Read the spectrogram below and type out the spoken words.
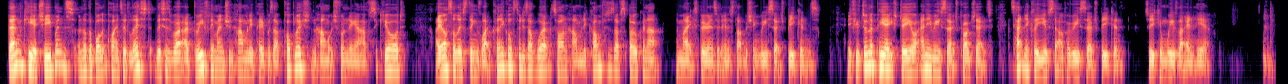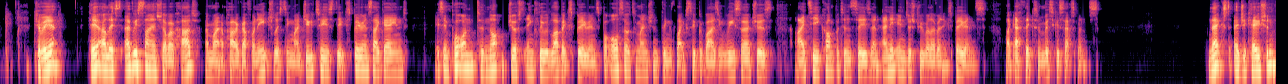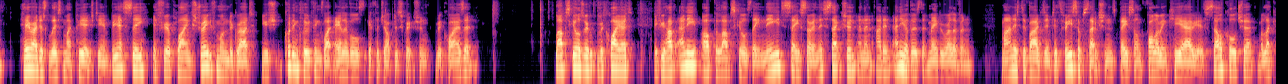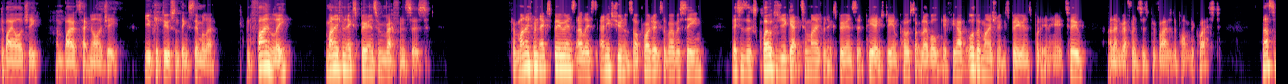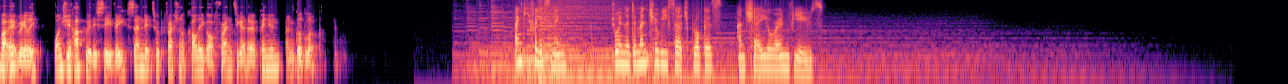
Then key achievements, another bullet pointed list. This is where I briefly mention how many papers I've published and how much funding I have secured. I also list things like clinical studies I've worked on, how many conferences I've spoken at, and my experience in establishing research beacons. If you've done a PhD or any research project, technically you've set up a research beacon, so you can weave that in here. Career. Here I list every science job I've had and write a paragraph on each listing my duties, the experience I gained, it's important to not just include lab experience, but also to mention things like supervising researchers, IT competencies, and any industry relevant experience, like ethics and risk assessments. Next, education. Here I just list my PhD and BSc. If you're applying straight from undergrad, you could include things like A levels if the job description requires it. Lab skills re required. If you have any of the lab skills they need, say so in this section and then add in any others that may be relevant. Mine is divided into three subsections based on following key areas cell culture, molecular biology, and biotechnology. You could do something similar. And finally, management experience and references. For management experience, I list any students or projects I've overseen. This is as close as you get to management experience at PhD and postdoc level. If you have other management experience, put it in here too, and then references provided upon request. That's about it, really. Once you're happy with your CV, send it to a professional colleague or friend to get their opinion, and good luck. Thank you for listening. Join the dementia research bloggers and share your own views.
